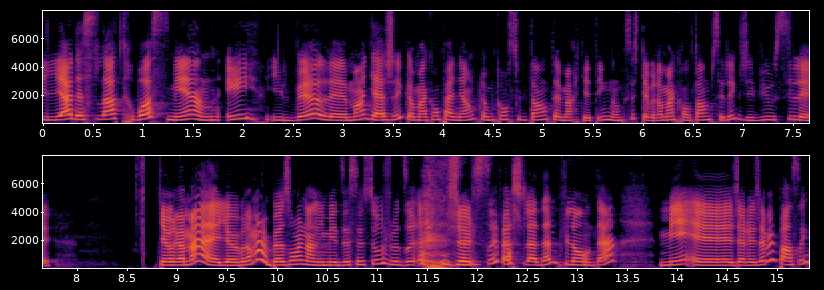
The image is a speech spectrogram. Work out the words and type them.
il y a de cela trois semaines et ils veulent m'engager comme accompagnante, comme consultante marketing. Donc ça, j'étais vraiment contente. C'est là que j'ai vu aussi le qu'il y a vraiment il y a vraiment un besoin dans les médias sociaux, je veux dire, je le sais parce que je la donne depuis longtemps, mais euh, j'aurais jamais pensé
